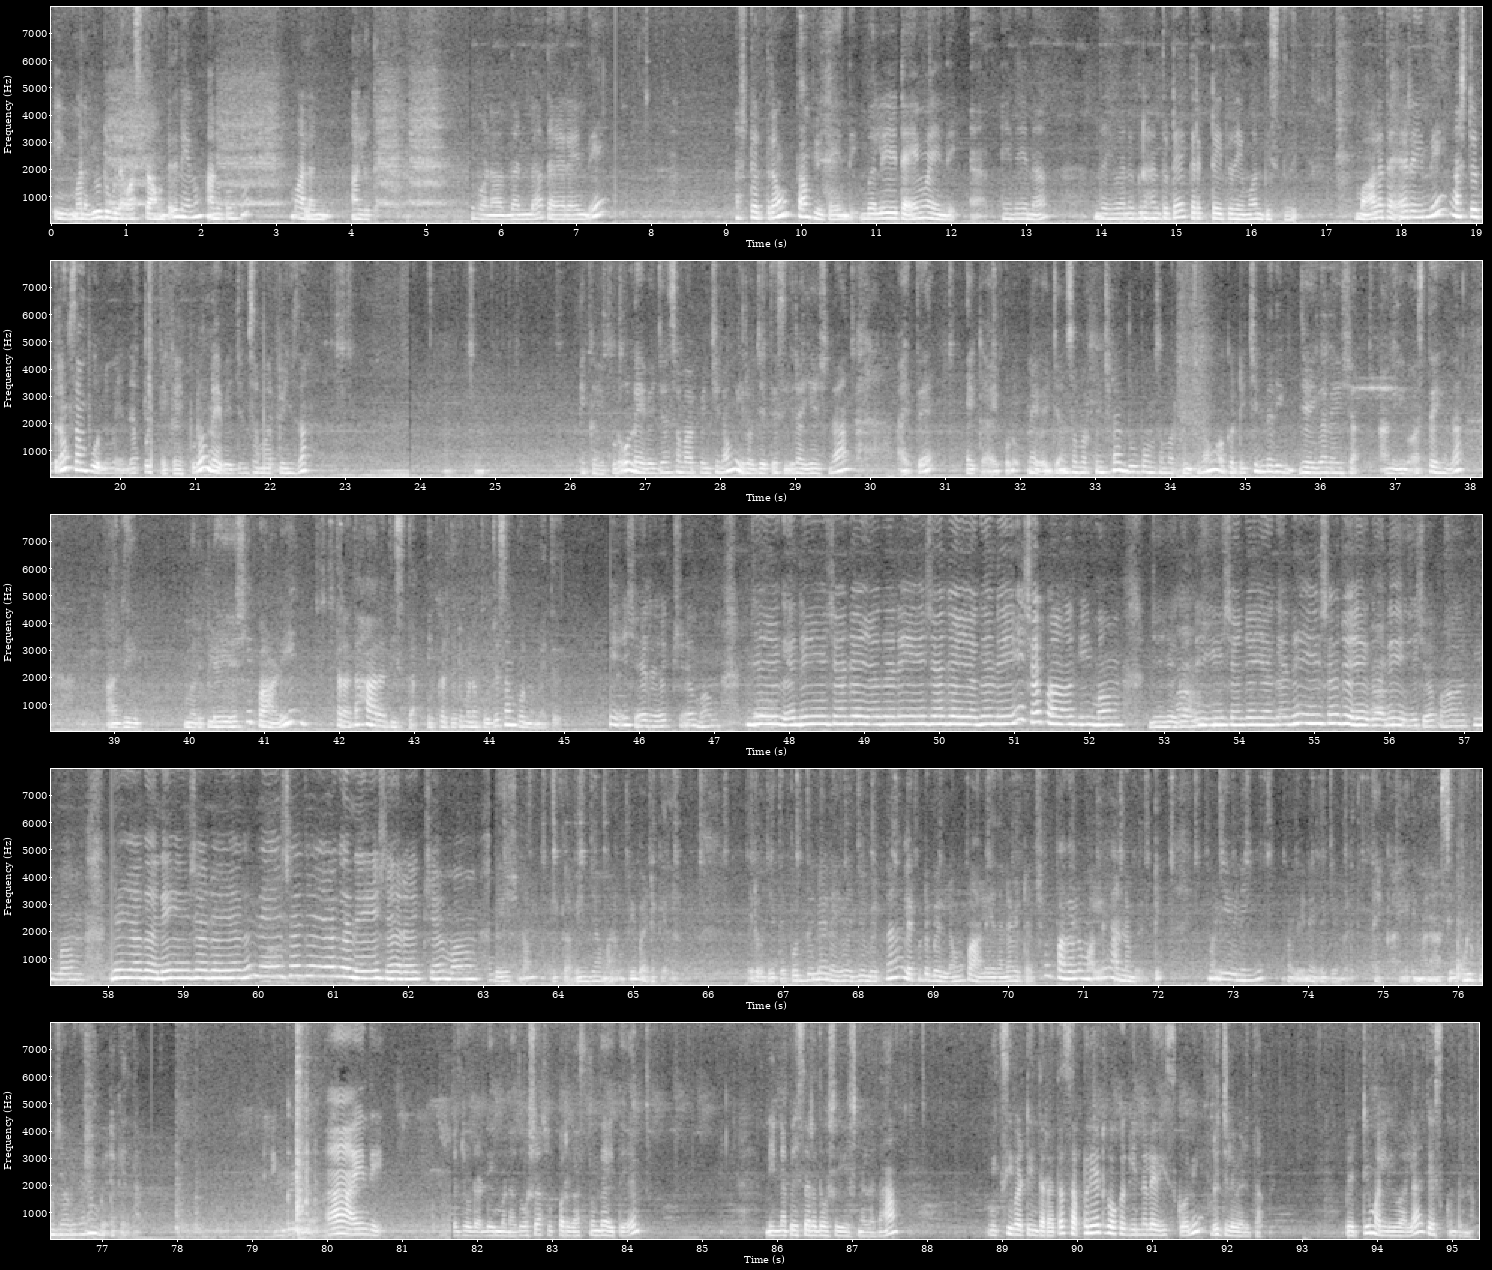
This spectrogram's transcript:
ఈ మన యూట్యూబ్లో వస్తూ ఉంటుంది. నేను అనుకుంటూ మాలను అల్లుతా. మన దండ తయారైంది. అష్టోత్తరం కంప్లీట్ అయింది. భలే టైం అయింది. ఏదైనా దైవానుగ్రహంతోటే కరెక్ట్ అవుతుందేమో అనిపిస్తుంది. మాల తయారైంది అష్టోత్తరం సంపూర్ణమైంది. అప్పుడు ఇక ఇప్పుడు నైవేద్యం సమర్పించాం ఇక ఇప్పుడు నైవేద్యం సమర్పించినాం. ఈరోజైతే సీర చేసిన అయితే ఇక ఇప్పుడు నైవేద్యం సమర్పించినాం ధూపం సమర్పించినాం. ఒకటి చిన్నది జయ గణేష అని వస్తాయి కదా అది మరి ప్లే చేసి పాడి తర్వాత హారతిస్తా. ఇక్కడితో మన పూజ సంపూర్ణమవుతుంది గణేశ జయ గణేశ జయ గణేశ జయ గణేశ పాహి మం జయ గణేశ జయ గణేశ జయ గణేశ పాహి మం జయ గణేశ జయ గణేశ జయ గణేశ రక్షమం. వేసినాం ఇక వింజామా వింజామరుటి బయటకు ఈరోజు ఈరోజైతే పొద్దున్నే నైవేద్యం పెట్టినా లేకుంటే బెల్లం పాలు ఏదైనా పెట్టచ్చు. పగలు మళ్ళీ అన్నం పెట్టి మళ్ళీ ఈవినింగ్ మళ్ళీ నైవేద్యం పెడతాం. ఇంకా ఇది మన సింపుల్ పూజా విధానం బయటకెళ్దాం. అయింది. చూడండి మన దోశ సూపర్గా వస్తుంది అయితే. నిన్న పెసర దోశ చేసిన కదా. మిక్సీ పట్టిన తర్వాత సపరేట్గా ఒక గిన్నెలో తీసుకొని ఫ్రిడ్జ్లో పెడతా. పెట్టి మళ్ళీ ఇవాళ చేసుకుంటున్నాం.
